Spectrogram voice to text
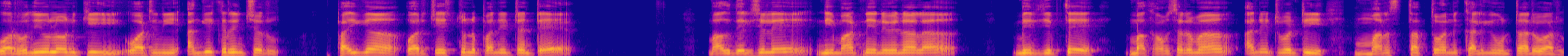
వారి హృదయంలోనికి వాటిని అంగీకరించరు. పైగా వారు చేస్తున్న పని ఏంటంటే మాకు తెలిసిలే నీ మాట నేను వినాలా? మీరు చెప్తే మాకు అవసరమా? అనేటువంటి మనస్తత్వాన్ని కలిగి ఉంటారు వారు.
